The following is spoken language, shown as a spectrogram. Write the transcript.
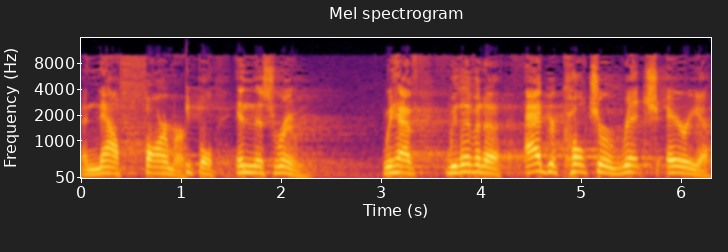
and now farmer. People in this room. We have we live in an agriculture rich area.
